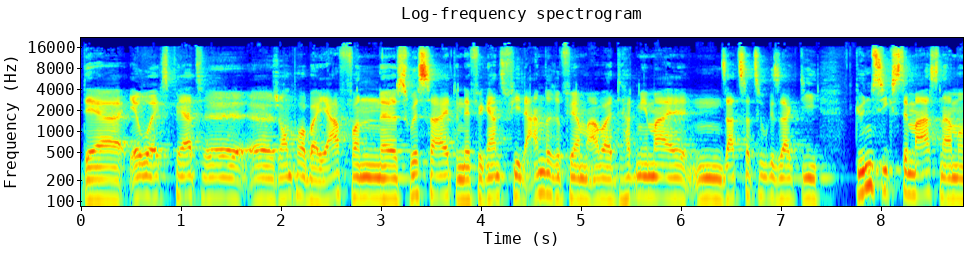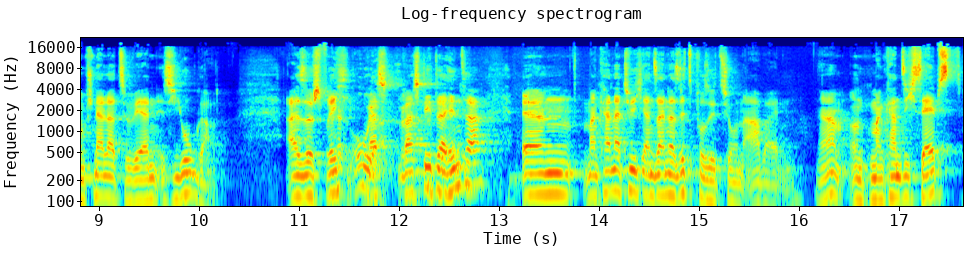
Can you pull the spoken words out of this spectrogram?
der Aero-Experte äh, Jean-Paul Bayard von äh, Swisside und der für ganz viele andere Firmen arbeitet, hat mir mal einen Satz dazu gesagt, die günstigste Maßnahme, um schneller zu werden, ist Yoga. Also sprich, oh, ja. was, was steht dahinter? Ähm, man kann natürlich an seiner Sitzposition arbeiten. Ja? Und man kann sich selbst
